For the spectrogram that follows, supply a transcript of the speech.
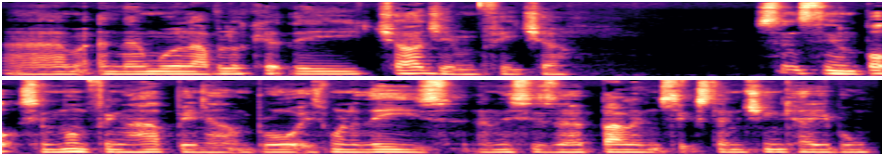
Um, and then we'll have a look at the charging feature. Since the unboxing, one thing I have been out and brought is one of these, and this is a balance extension cable.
